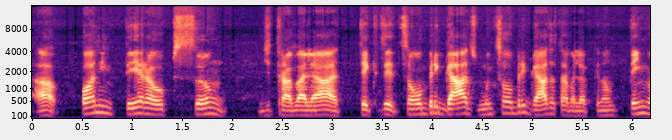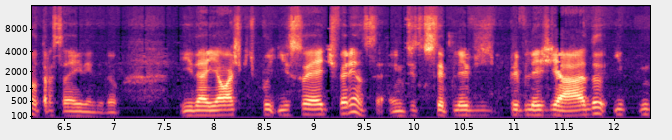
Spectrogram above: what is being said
a, podem ter a opção de trabalhar, ter que dizer, são obrigados, muitos são obrigados a trabalhar, porque não tem outra saída, entendeu? E daí eu acho que, tipo, isso é a diferença entre ser privi- privilegiado e, e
